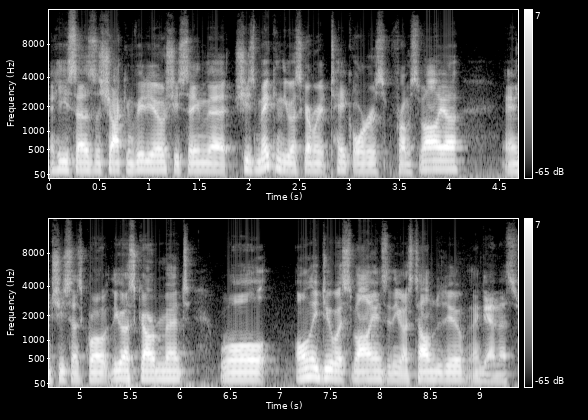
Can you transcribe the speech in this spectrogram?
And he says, a shocking video. She's saying that she's making the U.S. government take orders from Somalia. And she says, quote, the U.S. government will only do what Somalians in the U.S. tell them to do. And again, that's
